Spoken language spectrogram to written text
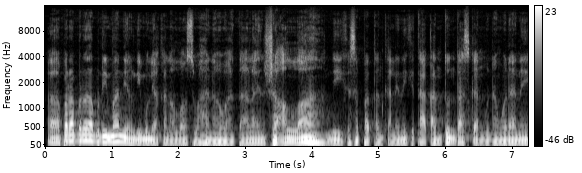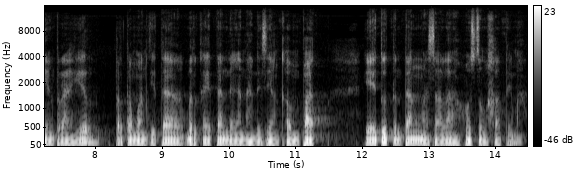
Uh, para pendengar beriman yang dimuliakan Allah Subhanahu wa taala, insyaallah di kesempatan kali ini kita akan tuntaskan mudah-mudahan yang terakhir pertemuan kita berkaitan dengan hadis yang keempat yaitu tentang masalah husnul khatimah.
